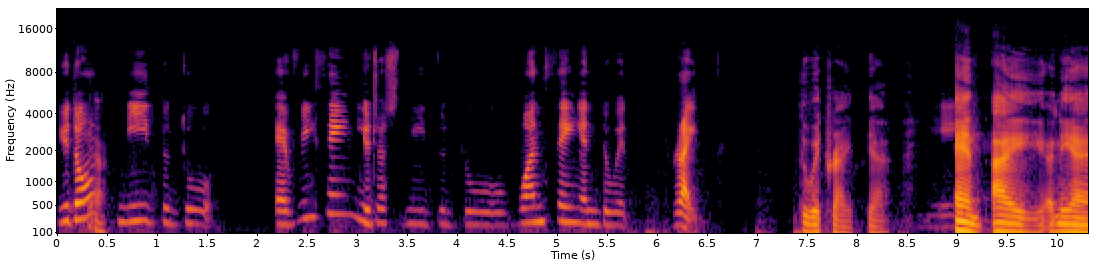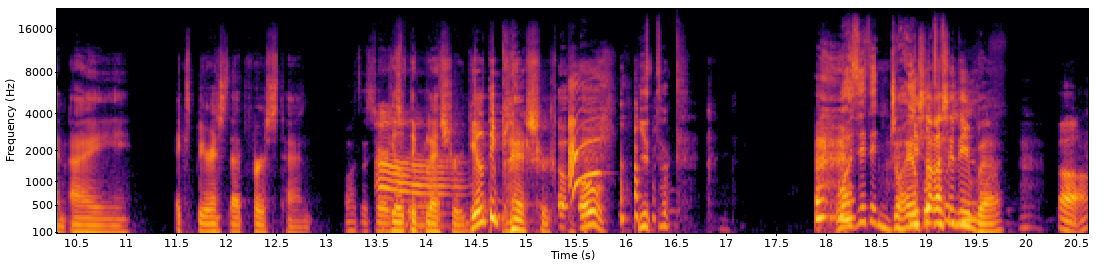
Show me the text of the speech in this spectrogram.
You don't yeah. need to do everything. You just need to do one thing and do it right. Do it right, yeah. And I, ano yan, I experienced that firsthand. What was your Guilty pleasure. Guilty pleasure. Oh, you took. Was it enjoyable? Isa kasi, di ba? Ah.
